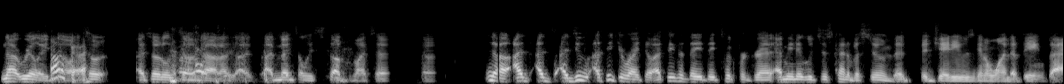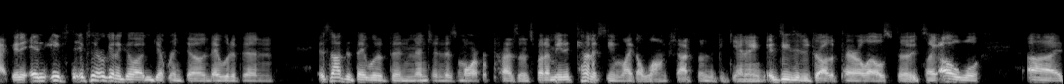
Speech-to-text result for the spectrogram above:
Not really. No, I, to- I totally zoned out. I, I, I mentally stubbed myself. No, I, I, I do. I think you're right, though. I think that they, they took for granted. I mean, it was just kind of assumed that, that JD was going to wind up being back. And, and if if they were going to go out and get Rendon, they would have been. It's not that they would have been mentioned as more of a presence, but I mean, it kind of seemed like a long shot from the beginning. It's easy to draw the parallels to. It's like, oh well, uh,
